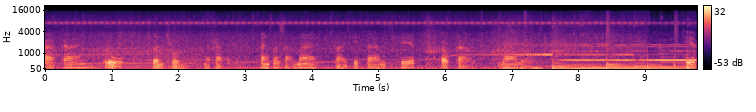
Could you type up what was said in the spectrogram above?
าการปลูกชวนชมนะครับ ท่านก็สามารถไปติดตามเทปเก่าๆได้เลย เทป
